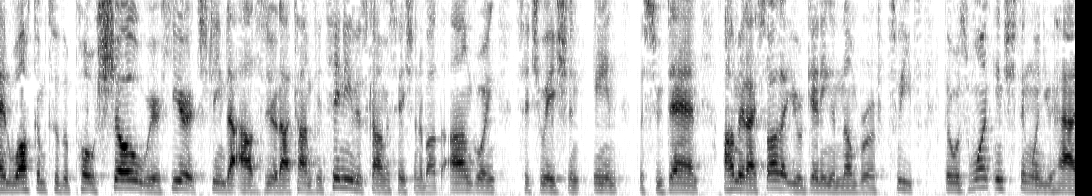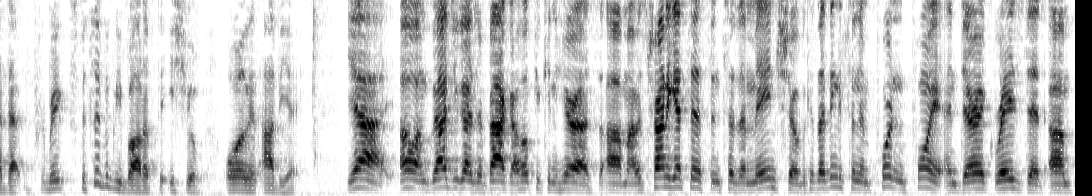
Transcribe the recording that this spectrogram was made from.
and welcome to the post show. We're here at stream.aljazeera.com continuing this conversation about the ongoing situation in the Sudan. Ahmed, I saw that you were getting a number of tweets. There was one interesting one you had that specifically brought up the issue of oil in Abyei. Yeah. Oh, I'm glad you guys are back. I hope you can hear us. Um, I was trying to get this into the main show because I think it's an important point, and Derrick raised it um,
